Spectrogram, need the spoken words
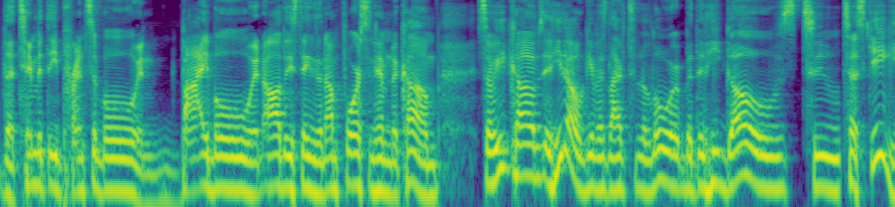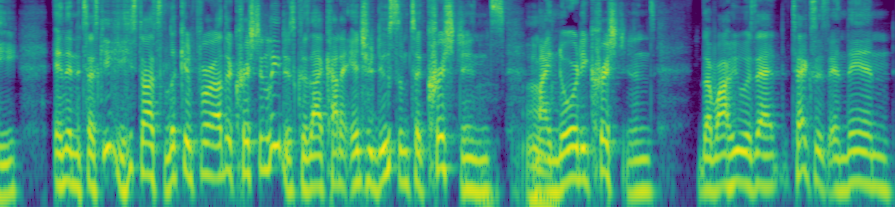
the Timothy principle and Bible and all these things. And I'm forcing him to come so he comes and he don't give his life to the Lord, but then he goes to Tuskegee, and then in Tuskegee he starts looking for other Christian leaders because I kind of introduced him to Christians, mm. minority Christians, that while he was at Texas, and then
